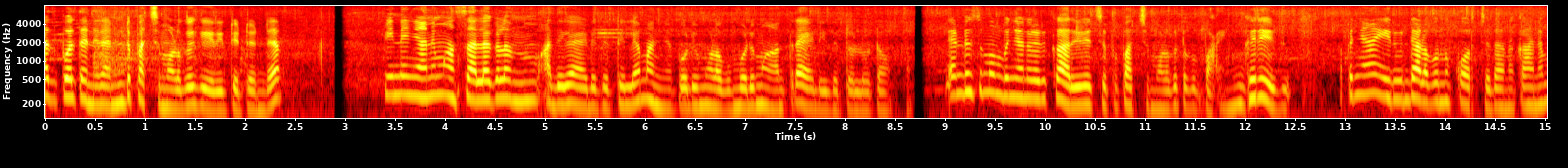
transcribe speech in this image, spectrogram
അതുപോലെ തന്നെ രണ്ട് പച്ചമുളക് കീറിയിട്ടിട്ടുണ്ട്. പിന്നെ ഞാൻ മസാലകളൊന്നും അധികം ആഡ് ചെയ്തിട്ടില്ല. മഞ്ഞൾപ്പൊടി മുളകും പൊടി മാത്രമേ ആഡ് ചെയ്തിട്ടുള്ളൂ കേട്ടോ രണ്ട് ദിവസം മുമ്പ് ഞാനൊരു കറി വെച്ചപ്പോൾ പച്ചമുളക് ഇട്ടപ്പോൾ ഭയങ്കര എരിവ്. അപ്പം ഞാൻ എരിവിന്റെ അളവൊന്ന് കുറച്ചതാണ്. കാരണം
